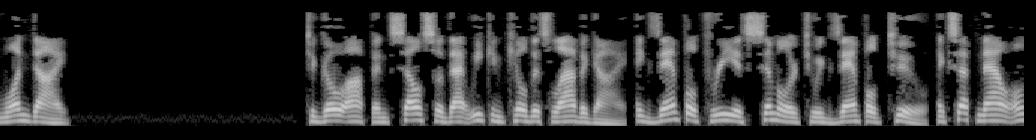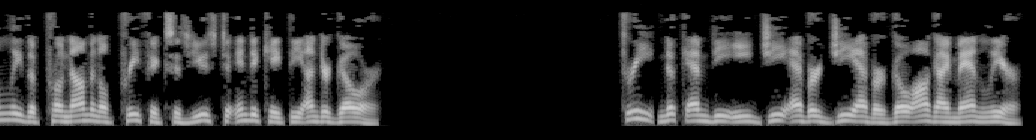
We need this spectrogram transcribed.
1 die to go up and sell so that we can kill this labagai. Example 3 is similar to example 2, except now only the pronominal prefix is used to indicate the undergoer. 3 Nook mde g ever g ever go agai man lear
